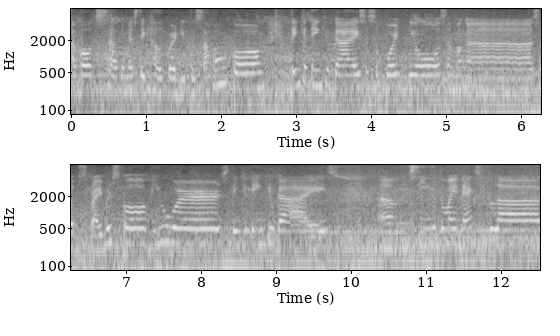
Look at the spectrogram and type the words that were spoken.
about sa domestic helper dito sa Hong Kong. Thank you, thank you guys sa support nyo, sa mga subscribers ko, viewers. Thank you, thank you guys. Um, see you to my next vlog.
